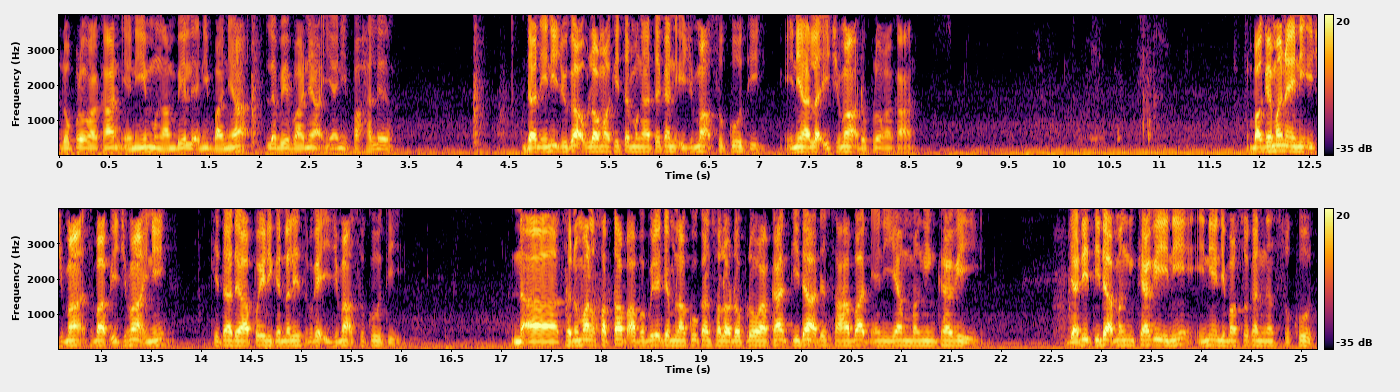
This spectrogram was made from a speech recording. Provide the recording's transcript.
20 rakaat yang ini mengambil yang ini banyak lebih banyak yang ini pahala. Dan ini juga ulama kita mengatakan ijma' sukuti. Ini adalah ijma' 20 rakaat. Bagaimana ini ijma' sebab ijma' ini kita ada apa yang dikenali sebagai ijma' sukuti. Uh, Sayyidina Al-Khattab apabila dia melakukan solat 20 rakaat tidak ada sahabat yang yang mengingkari jadi tidak mengingkari ini ini yang dimaksudkan dengan sukut.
